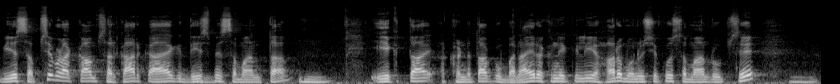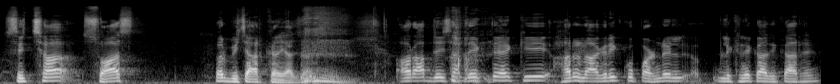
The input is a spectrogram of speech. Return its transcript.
ये सबसे बड़ा काम सरकार का है कि देश में समानता, एकता, अखंडता को बनाए रखने के लिए हर मनुष्य को समान रूप से शिक्षा, स्वास्थ्य पर विचार कराया जाए। और आप जैसा देखते हैं कि हर नागरिक को पढ़ने, लिखने का अधिकार है।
